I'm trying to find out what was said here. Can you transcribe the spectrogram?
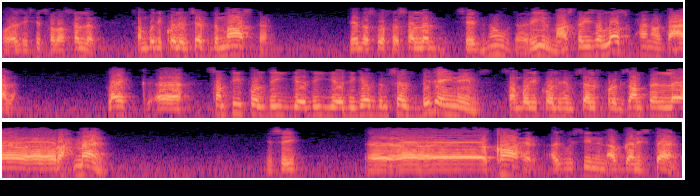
Or as he said, somebody called himself the Master. Then Rasulullah said, no, the real master is Allah subhanahu wa ta'ala. Like uh, some people, they, they, they give themselves bid'ah names. Somebody called himself, for example, uh, Rahman. You see? Uh, Qahir, as we've seen in Afghanistan.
